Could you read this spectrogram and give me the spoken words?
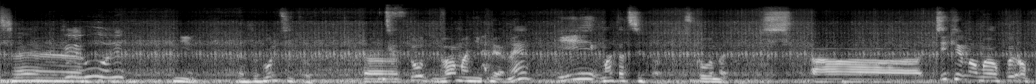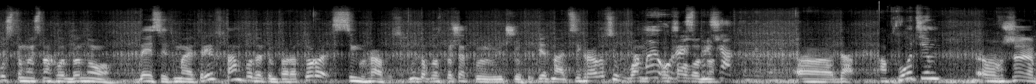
Це ні, Жигуль це тут. Е, Тут два манікени і мотоцикл з кулеметом. Тільки ну, ми опи- опустимось на глибину 10 метрів, там буде температура 7 градусів. Ну тобто спочатку ви відчуєте 15 градусів, А вам мы уже с холодно. перчатками будем. Е, да. А потім е, вже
